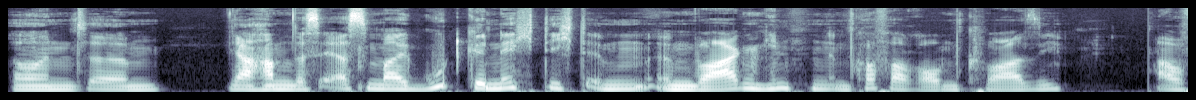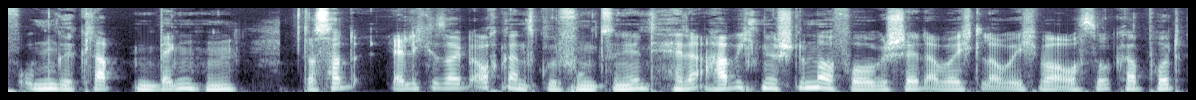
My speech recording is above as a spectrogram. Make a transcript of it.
Und ähm, ja, haben das erste Mal gut genächtigt im, im Wagen hinten im Kofferraum quasi auf umgeklappten Bänken. Das hat ehrlich gesagt auch ganz gut funktioniert. Habe ich mir schlimmer vorgestellt, aber ich glaube, ich war auch so kaputt,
